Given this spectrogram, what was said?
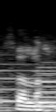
চলো।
